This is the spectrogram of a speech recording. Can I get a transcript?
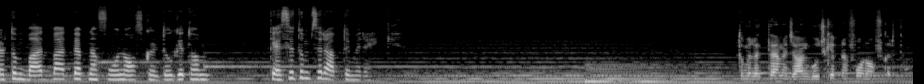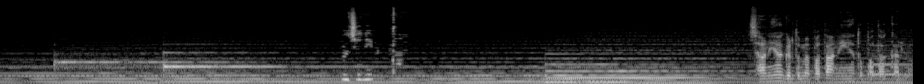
अगर तुम बात बात पे अपना फ़ोन ऑफ़ कर दोगे तो हम कैसे तुमसे राब्ते में रहेंगे? तुम्हें लगता है मैं जानबूझ के अपना फ़ोन ऑफ़ करता हूँ? मुझे नहीं पता। सानिया अगर तुम्हें पता नहीं है तो पता कर लो।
